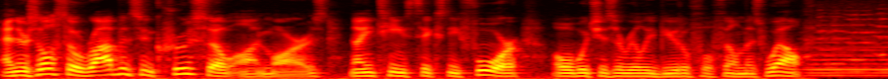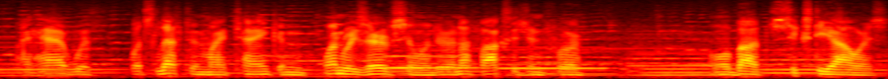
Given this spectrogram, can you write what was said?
And there's also Robinson Crusoe on Mars, 1964, oh, which is a really beautiful film as well. I have, with what's left in my tank and one reserve cylinder, enough oxygen for oh, about 60 hours.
